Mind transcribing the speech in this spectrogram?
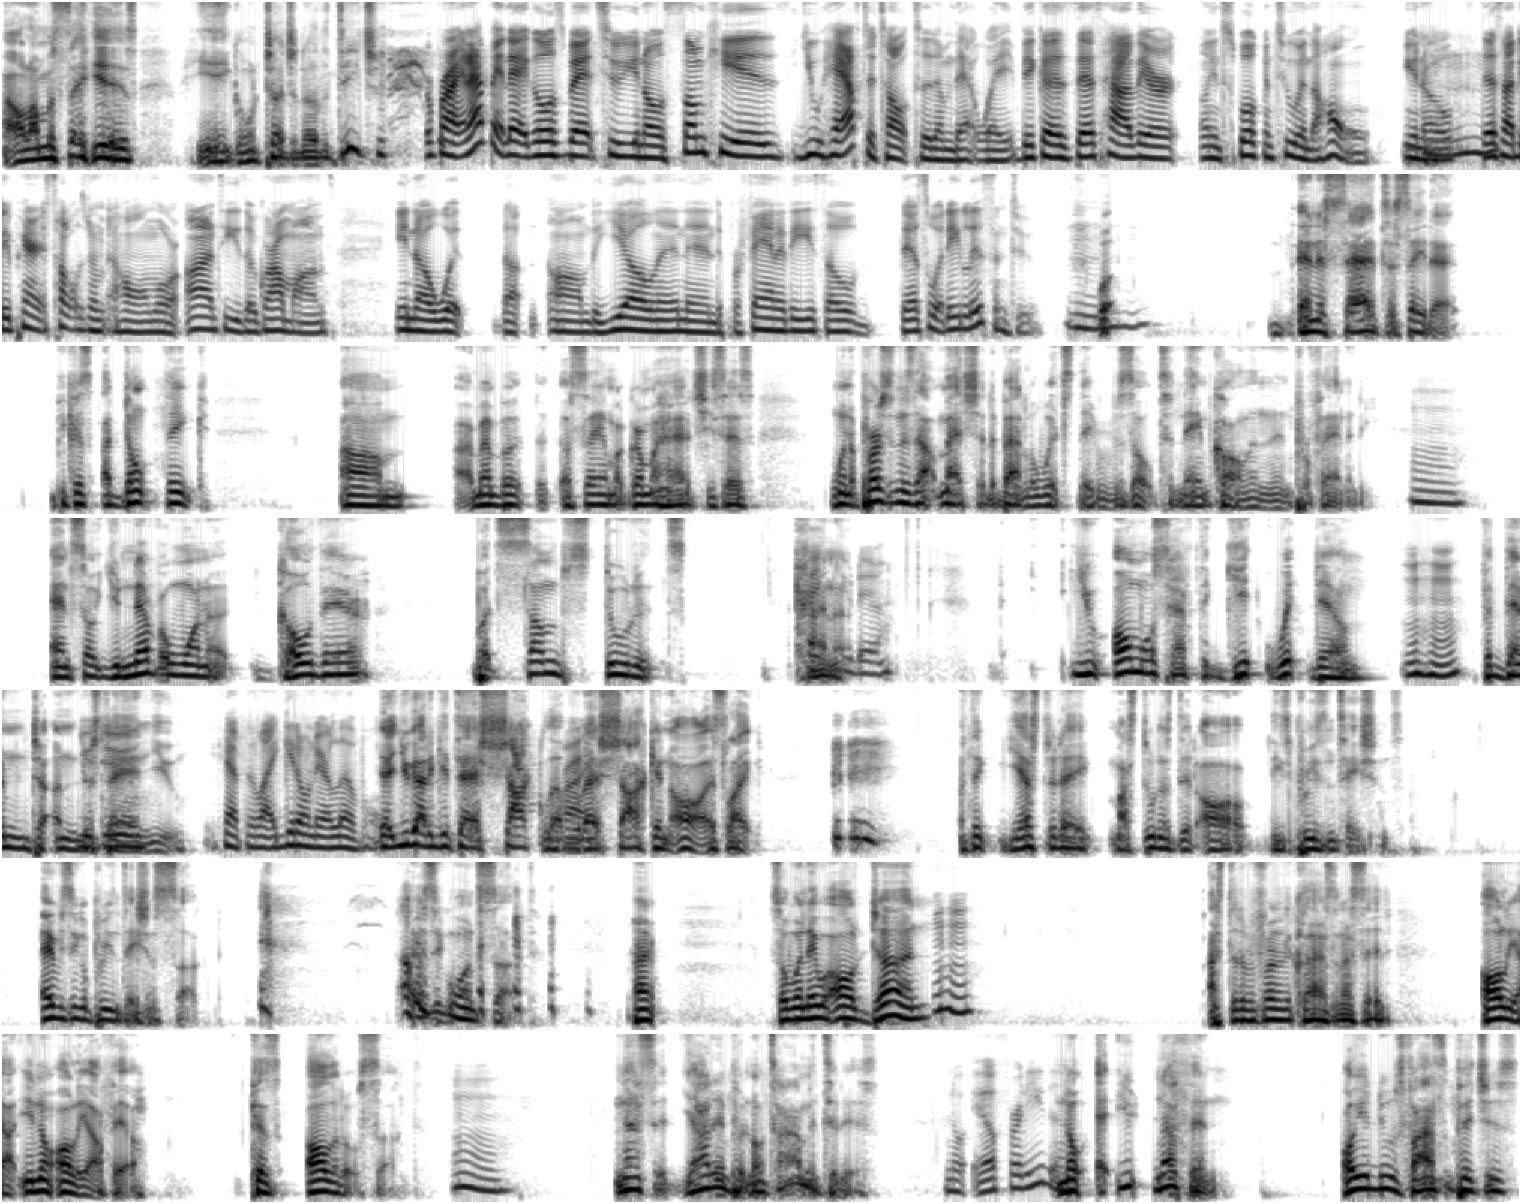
All I'm gonna say is he ain't gonna touch another teacher. Right. And I think that goes back to, you know, some kids, you have to talk to them that way because that's how they're uh, spoken to in the home. You know, Mhm. that's how their parents talk to them at home or aunties or grandmas, you know, with the um the yelling and the profanity. So that's what they listen to. Mhm. and it's sad to say that because I don't think. Um, I remember a saying my grandma had. She says, "When a person is outmatched at a battle of wits, they result to name calling and profanity." Mm. And so you never want to go there, but some students kind of there. you almost have to get with them Mm-hmm. for them to understand you. You have to like get on their level. Yeah, you got to get to that shock level, Right. that shock and awe. It's like I think think yesterday my students did all these presentations. Every single presentation sucked. Every single one sucked. So when they were all done, Mhm. I stood up in front of the class and I said, "All y'all, you know, all of y'all fail, because all of those sucked." Mm. And I said, "Y'all didn't put no time into this. No effort either. No, eh, you, nothing. All you do is find some pictures,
